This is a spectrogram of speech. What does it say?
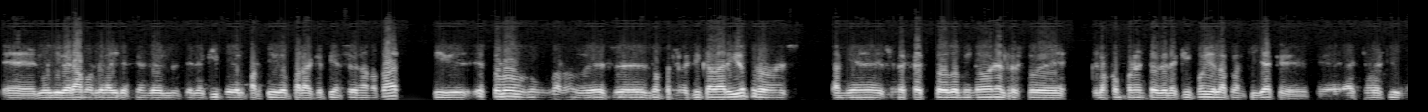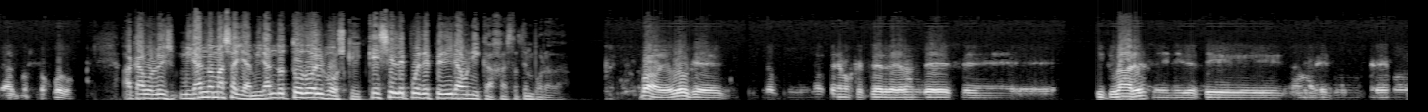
eh, lo liberamos de la dirección del, del, equipo y del partido para que piense en anotar y esto lo, bueno, es, es, lo personifica Darío, pero es también es un efecto dominó en el resto de, de los componentes del equipo y en la plantilla que, que ha hecho equilibrar nuestro juego. Acabo, Luis, mirando más allá, mirando todo el bosque, ¿qué se le puede pedir a Unicaja esta temporada? Bueno, yo creo que no, no tenemos que ser de grandes eh, titulares, eh, ni decir, ahora mismo queremos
